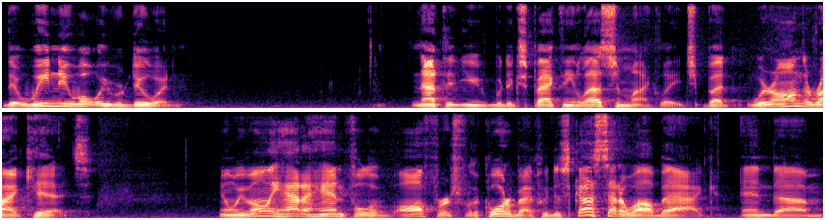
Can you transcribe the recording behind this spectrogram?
that we knew what we were doing. Not that you would expect any less from Mike Leach, but we're on the right kids. And we've only had a handful of offers for the quarterbacks. We discussed that a while back. And um,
